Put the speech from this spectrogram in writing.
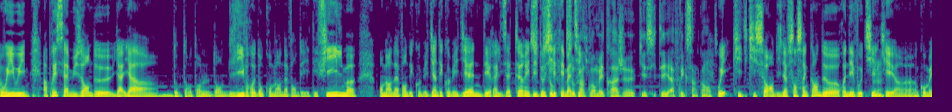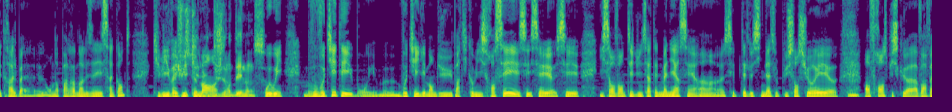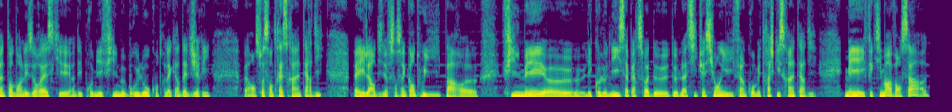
Oui, oui. Après, c'est amusant de. Il y a, il y a, donc dans, dans, le- dans le livre, donc on met en avant des, des films, on met en avant des comédiens, des comédiennes, des réalisateurs et des dossiers thématiques. Sauf un court métrage qui est cité, Afrique 50. Oui, qui, qui sort en 1950 de René Vautier, Mhm. qui est un, court métrage, bah, on en parlera dans les années 50, qui lui va Et qui, justement. lui, justement dénonce. Oui, oui. Va- Vautier était bon. euh, Vautier, il est membre du Parti communiste français. Et c'est, c'est, c'est- il s'en vantait d'une certaine manière. C'est un, c'est peut-être le cinéaste le plus censuré euh, Mm. en France, puisque avoir 20 ans dans les Aurès, qui est un des premiers films brûlots contre la guerre d'Algérie, euh, en 73 sera interdit. Et là, en 1950, oui, il part euh, filmer euh, les colonies. Il s'aperçoit de, de la situation. Et il fait un court métrage qui sera interdit. Mais effectivement, avant ça,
